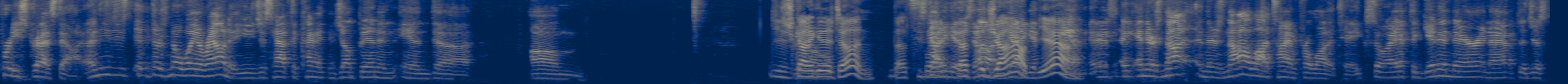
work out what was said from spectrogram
pretty stressed out. And you just it, there's no way around it. You just have to kind of jump in and and uh um you just got to get it done. That's like, that's the done. Gotta job. yeah. and, it's, and there's not and there's not a lot of time for a lot of takes. So i have to get in there and i have to just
